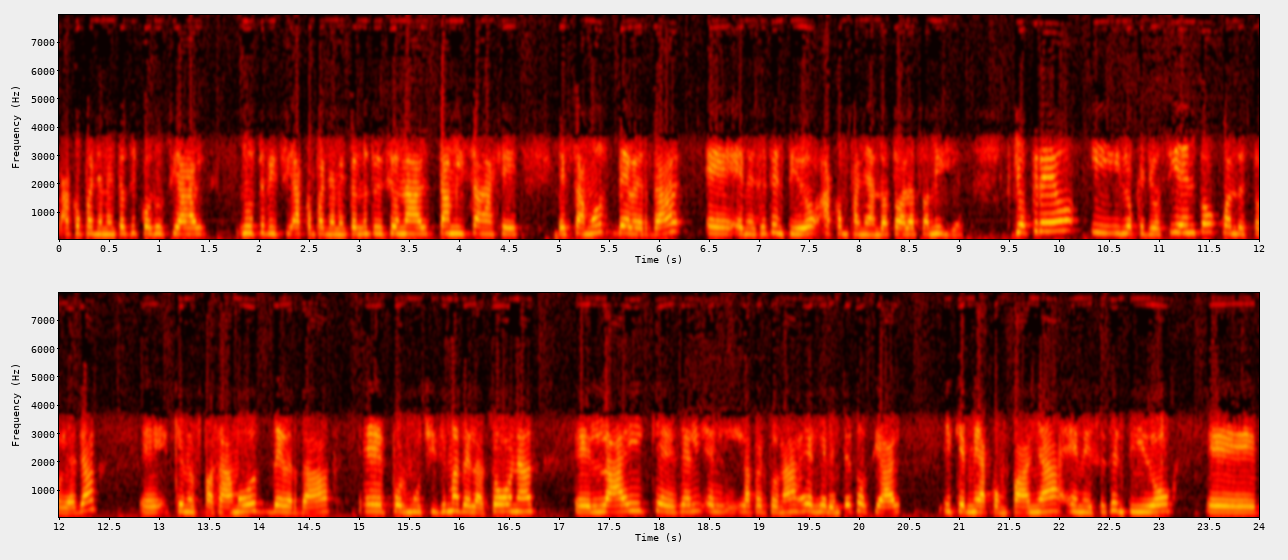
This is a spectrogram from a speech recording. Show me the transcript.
acompañamiento psicosocial, acompañamiento nutricional, tamizaje, estamos de verdad en ese sentido acompañando a todas las familias. Yo creo y, lo que yo siento cuando estoy allá, eh, que nos pasamos de verdad eh, por muchísimas de las zonas. El Lai, que es el, la persona, el gerente social y que me acompaña en ese sentido, eh,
